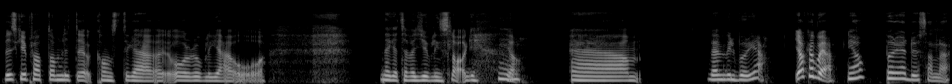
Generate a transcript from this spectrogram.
vi ska ju prata om lite konstiga och roliga och negativa julinslag. Mm. Ja. Eh, Vem vill börja? jag kan börja. Ja, börjar du Sandra?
